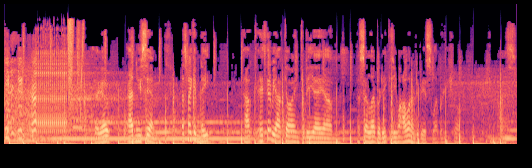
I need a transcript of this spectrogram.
There you go. Add new sim. Let's make him neat. He's going to be outgoing to be a um, a celebrity because I want him to be a celebrity. Sure. Nice.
